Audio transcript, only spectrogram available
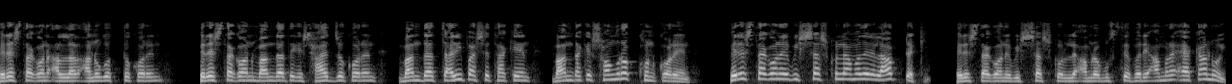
ফেরেস্তাগণ আল্লাহর আনুগত্য করেন ফেরেস্তাগণ বান্দা থেকে সাহায্য করেন বান্দার চারিপাশে থাকেন, বান্দাকে সংরক্ষণ করেন। ফেরেস্তাগণের বিশ্বাস করলে আমাদের লাভটা কি? ফেরেস্তাগণে বিশ্বাস করলে আমরা বুঝতে পারি আমরা একা নই।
